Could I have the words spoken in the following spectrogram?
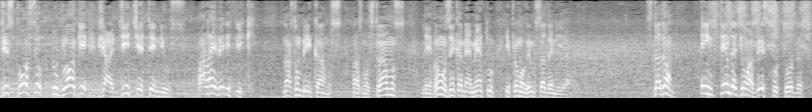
disposto no blog Jardim Tietê News. Vá lá e verifique. Nós não brincamos, nós mostramos, levamos encaminhamento e promovemos cidadania. Cidadão, entenda de uma vez por todas:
